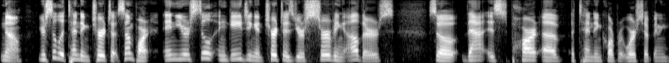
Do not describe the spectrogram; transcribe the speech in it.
No. You're still attending church at some part, and you're still engaging in church as you're serving others So that is part of attending corporate worship and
